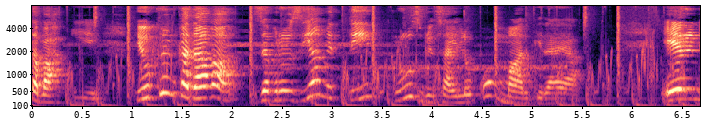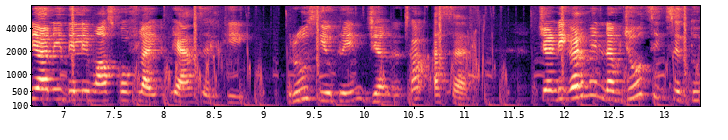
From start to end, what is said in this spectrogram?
तबाह किए। यूक्रेन का दावा, जबरोजिया में तीन क्रूज मिसाइलों को मार गिराया। एयर इंडिया ने दिल्ली मॉस्को फ़्लाइट कैंसिल की। रूस यूक्रेन जंग का असर। चंडीगढ़ में नवजोत सिंह सिद्धू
